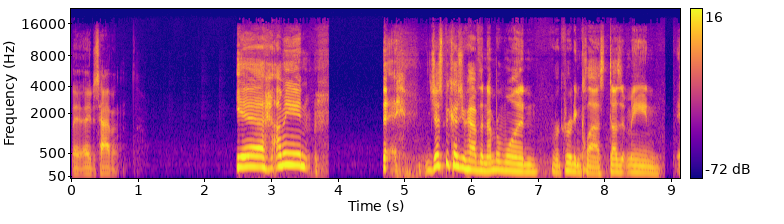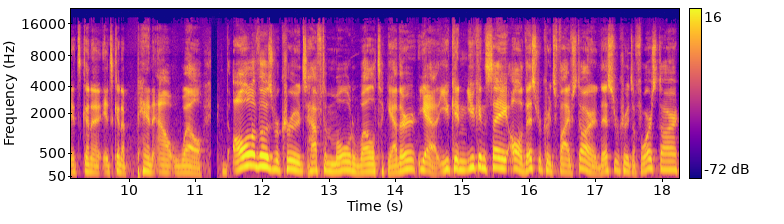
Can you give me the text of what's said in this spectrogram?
They, they just haven't. Yeah, I mean, eh, just because you have the number one recruiting class doesn't mean it's gonna it's gonna pan out well. All of those recruits have to mold well together. Yeah, you can you can say, oh, this recruit's five star, this recruit's a four star,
